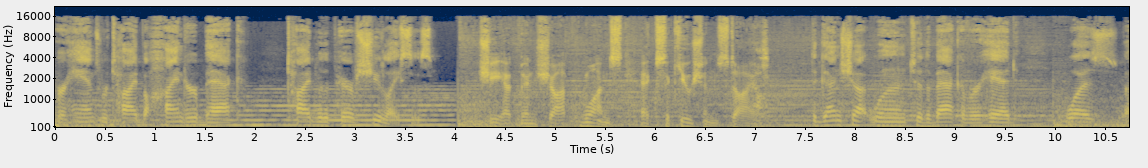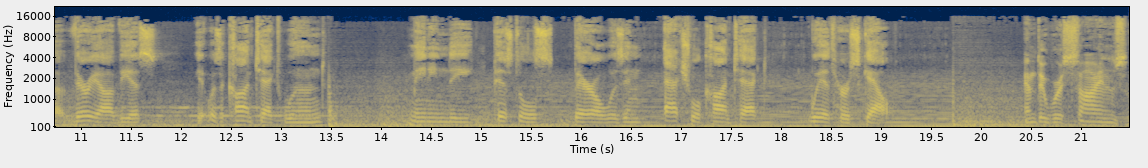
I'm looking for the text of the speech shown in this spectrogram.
Her hands were tied behind her back, tied with a pair of shoelaces. She had been shot once, execution style. The gunshot wound to the back of her head was uh, very obvious. It was a contact wound, meaning the pistol's barrel was in actual contact with her scalp. And there were signs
